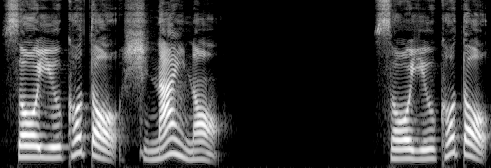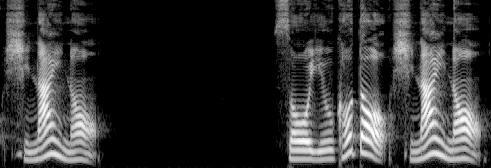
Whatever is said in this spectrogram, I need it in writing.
そういうことしないの。そういうことしないの。そういうことしないの。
